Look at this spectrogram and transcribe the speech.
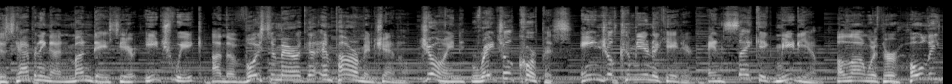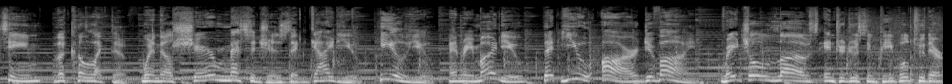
is happening on Mondays here each week on the Voice America Empowerment Channel. Join Rachel Corpus, angel communicator and psychic medium, along with her holy team, The Collective, when they'll share messages that guide you, heal you, and remind you that you are divine. Rachel loves introducing people to their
